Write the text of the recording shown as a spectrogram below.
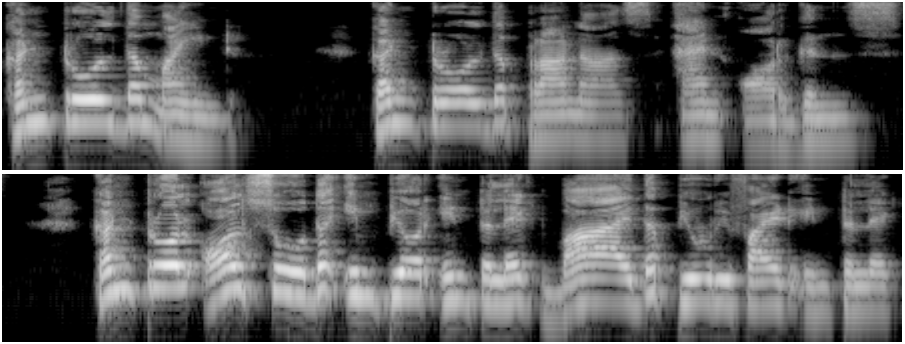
control the mind, control the pranas and organs, control also the impure intellect by the purified intellect.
